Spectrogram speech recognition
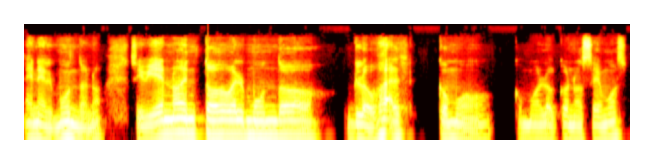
en el mundo, ¿no? Si bien no en todo el mundo global como, como lo conocemos,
